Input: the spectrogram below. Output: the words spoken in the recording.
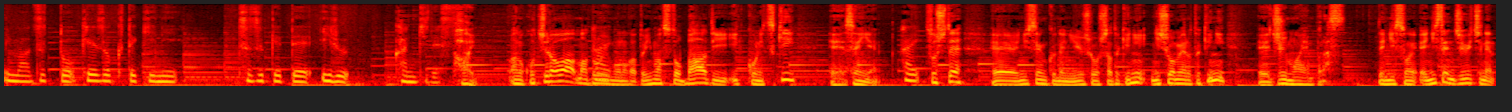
今ずっと継続的に続けている感じです。はい。あのこちらはまあどういうものかと言いますと、バーディー1個につき、えー1000円。はい。そして、えー2009年に優勝した時に2勝目の時に、えー10万円プラス。で2000えー2011年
